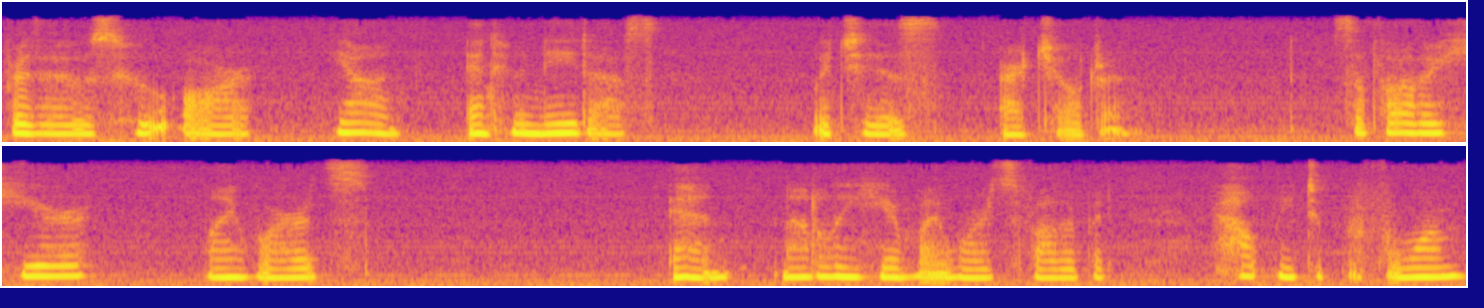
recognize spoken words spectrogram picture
for those who are young and who need us, which is our children. So, Father, hear my words and not only hear my words, Father, but help me to perform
